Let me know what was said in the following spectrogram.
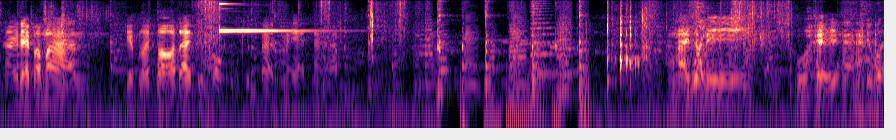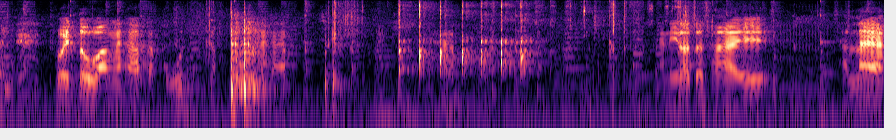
ใช้ได้ประมาณเก็บรอยต่อได้ 16-18 เมตรนะครับ ข้างในจะมีถ้วยนะฮะถ้วยถ้วยตวงนะครับกับปูนกับปูนนะครับครับ อันนี้เราจะใช้ชั้นแรก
